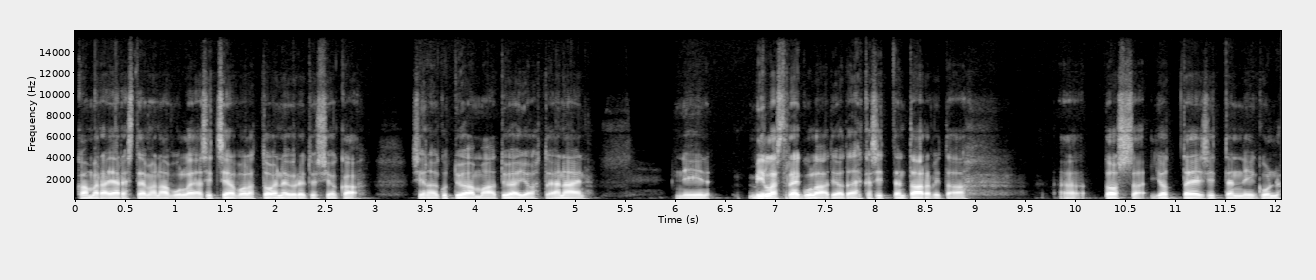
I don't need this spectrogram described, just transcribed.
kamerajärjestelmän avulla ja sitten siellä voi olla toinen yritys, joka – siinä on joku työmaa, työjohto ja näin, niin millaista regulaatiota ehkä sitten tarvitaan tuossa, jotta ei sitten niin kuin,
